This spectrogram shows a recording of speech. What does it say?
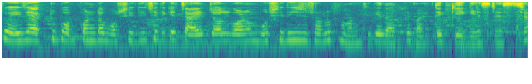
তো এই যে একটু পপকর্নটা বসিয়ে দিয়েছি, এদিকে চায়ের জল গরম বসিয়ে দিয়েছি। চলো আমার থেকে দেখে বাড়িতে কে গেস্ট এসছে।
